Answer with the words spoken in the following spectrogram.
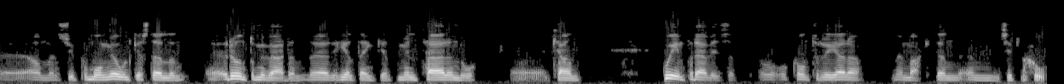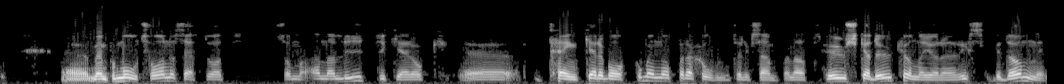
eh, används ju på många olika ställen eh, runt om i världen där helt enkelt militären då eh, kan gå in på det här viset och, och kontrollera med makten en situation. Eh, men på motsvarande sätt då att som analytiker och eh, tänkare bakom en operation till exempel att hur ska du kunna göra en riskbedömning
